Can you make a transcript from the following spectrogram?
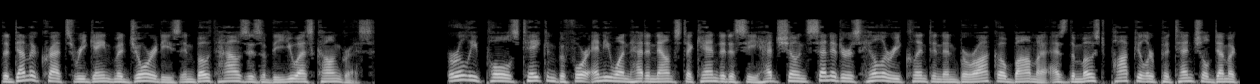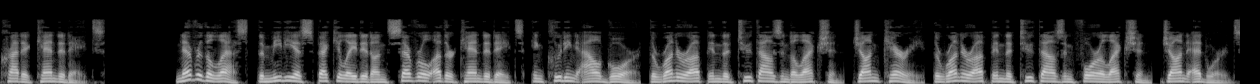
the Democrats regained majorities in both houses of the U.S. Congress. Early polls taken before anyone had announced a candidacy had shown Senators Hillary Clinton and Barack Obama as the most popular potential Democratic candidates. Nevertheless, the media speculated on several other candidates, including Al Gore, the runner-up in the 2000 election, John Kerry, the runner-up in the 2004 election, John Edwards,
